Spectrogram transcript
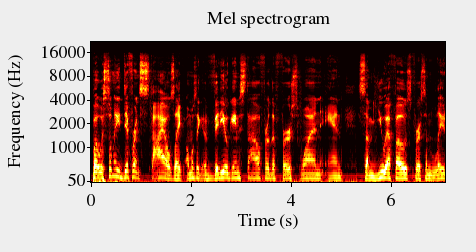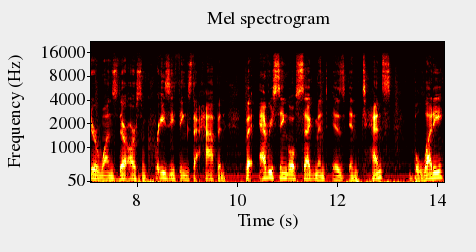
But with so many different styles, like almost like a video game style for the first one and some UFOs for some later ones, there are some crazy things that happen but every single segment is intense, bloody,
